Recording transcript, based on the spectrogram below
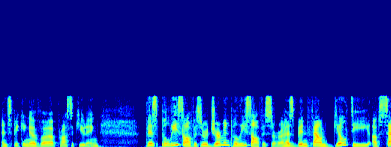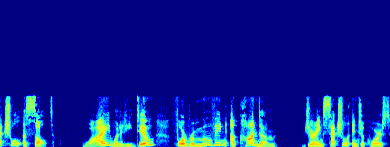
And speaking of uh, prosecuting, this police officer, a German police officer, has been found guilty of sexual assault. Why? What did he do? For removing a condom during sexual intercourse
